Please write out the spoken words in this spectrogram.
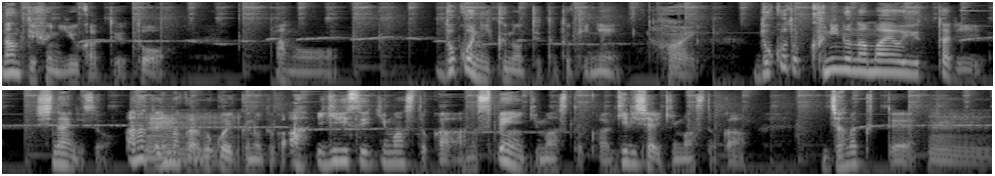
なんていうふうに言うかっていうと、あの、どこに行くのって言った時に、はいどこど国の名前を言ったりしないんですよ。あなた今からどこ行くのとか、あ、イギリス行きますとか、あのスペイン行きますとか、ギリシャ行きますとか、じゃなくて、うん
